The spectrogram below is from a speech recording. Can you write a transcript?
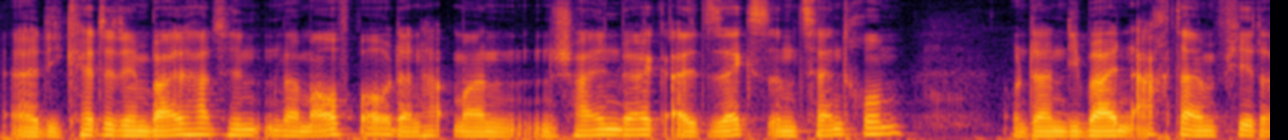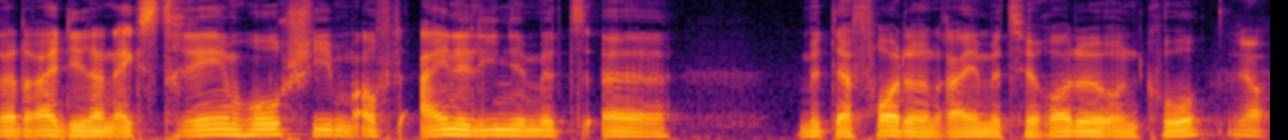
äh, die Kette den Ball hat hinten beim Aufbau. Dann hat man einen Schallenberg als Sechs im Zentrum und dann die beiden Achter im 4-3-3, die dann extrem hochschieben auf eine Linie mit, äh, mit der vorderen Reihe, mit Terodde und Co. Ja.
